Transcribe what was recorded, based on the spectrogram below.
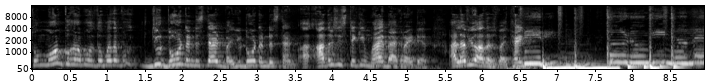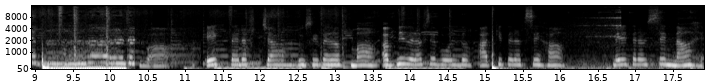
तुम मोंग को हाँ बोल दो मतलब यू डोंट अंडरस्टैंड भाई you don't understand Adarsh is taking my back right here I love you Adarsh भाई थैंक यू वाह। एक तरफ़ चाह, दूसरी तरफ़ माँ। अपनी तरफ़ से बोल दो, आपकी तरफ़ से हाँ मेरी तरफ़ से ना है।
